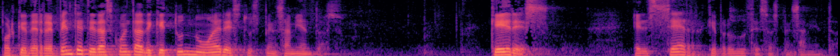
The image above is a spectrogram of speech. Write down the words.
Porque de repente te das cuenta de que tú no eres tus pensamientos. ¿Qué eres? El ser que produce esos pensamientos.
